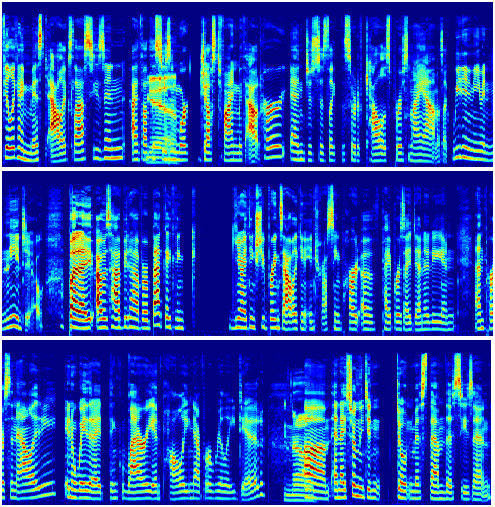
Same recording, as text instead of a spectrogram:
feel like I missed Alex last season. I thought Yeah. the season worked just fine without her. And just as, like, the sort of callous person I am, it's like, we didn't even need you. But I, I was happy to have her back. I think. You know, I think she brings out like an interesting part of Piper's identity and, and personality in a way that I think Larry and Polly never really did. No, Um, and I certainly didn't don't miss them this season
